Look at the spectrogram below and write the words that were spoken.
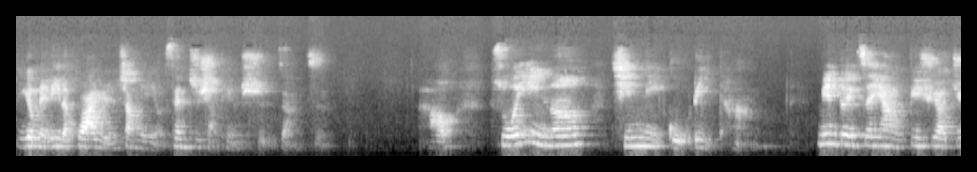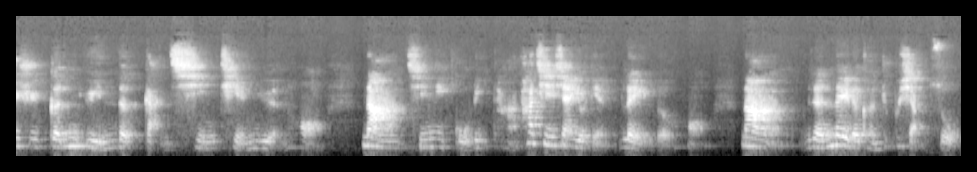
一个美丽的花园，上面有三只小天使这样子。好，所以呢，请你鼓励他，面对这样必须要继续耕耘的感情田园，吼。那请你鼓励他，他其实现在有点累了哈。那人累了可能就不想做，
